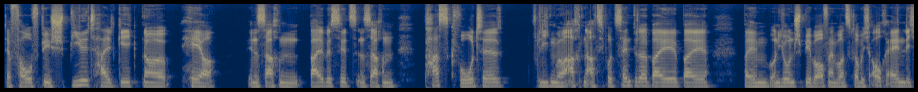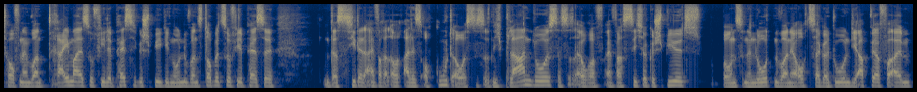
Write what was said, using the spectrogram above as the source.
Der VfB spielt halt Gegner her in Sachen Ballbesitz, in Sachen Passquote liegen wir 88 Prozent wieder bei, bei, beim Unionsspiel. Bei Hoffenheim waren es, glaube ich, auch ähnlich. Hoffenheim waren dreimal so viele Pässe gespielt, gegen Union waren es doppelt so viele Pässe. Und das sieht dann einfach alles auch gut aus. Das ist nicht planlos, das ist auch einfach sicher gespielt. Bei uns in den Noten waren ja auch Zagadou und die Abwehr vor allem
